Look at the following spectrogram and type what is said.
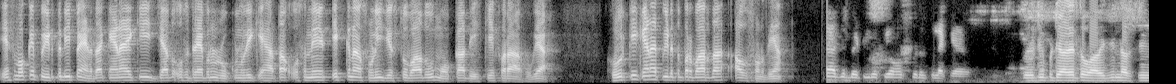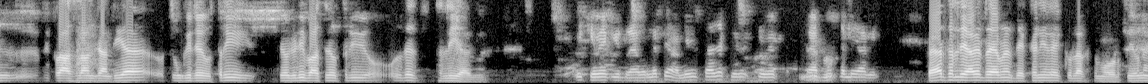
ਇਸ ਮੌਕੇ ਪੀੜਤ ਦੀ ਭੈਣ ਦਾ ਕਹਿਣਾ ਹੈ ਕਿ ਜਦ ਉਸ ਡਰਾਈਵਰ ਨੂੰ ਰੋਕਣ ਲਈ ਕਿਹਾ ਤਾਂ ਉਸਨੇ ਇੱਕ ਨਾ ਸੁਣੀ, ਜਿਸ ਤੋਂ ਬਾਅਦ ਉਹ ਮੌਕਾ ਦੇਖ ਕੇ ਫਰਾਰ ਹੋ ਗਿਆ। ਹੋਰ ਕੀ ਕਹਿਣਾ ਪੀੜਤ ਪਰਿਵਾਰ ਦਾ? ਆਓ ਸੁਣਦੇ ਹਾਂ। ਅੱਜ ਬੇਟੀ ਨੂੰ ਕਿਉਂ ਹਸਪੀਟਲ ਤੋਂ ਲੈ ਕੇ ਆਏ ਬੇਟੀ ਪਟਿਆਲੇ ਤੋਂ ਆ ਰਹੀ ਜੀ ਨਰਸਿੰਗ ਦੀ ਕਲਾਸ ਲਾਉਣ ਜਾਂਦੀ ਹੈ ਉਹ ਚੁੰਗੀ ਤੇ ਉਤਰੀ ਤੇ ਉਹ ਜਿਹੜੀ ਬੱਸ ਉਤਰੀ ਉਹ- ਉਹਦੇ ਥੱਲੇ ਆ ਗਈ। ਇਹ ਕਿਵੇਂ ਕੀ ਡਰਾਈਵਰ ਨੇ ਧਿਆਨ ਨਹੀਂ ਦਿੱਤਾ ਜਾਂ ਕਿਵੇਂ ਕਿਵੇਂ ਪੈਰ ਥੱਲੇ ਆ ਗਏ? ਪੈਰ ਥੱਲੇ ਆ ਕੇ ਡਰਾਈਵਰ ਨੇ ਦੇਖਿਆ ਨਹੀਂ ਇੱਕ ਲੱਖ ਤੋਂ ਮੋੜਤੀ ਉਹਨੇ।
